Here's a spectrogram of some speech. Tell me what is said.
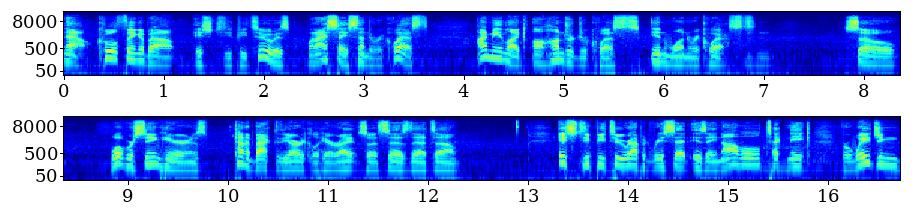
Now, cool thing about HTTP2 is when I say send a request, I mean like 100 requests in one request. So what we're seeing here is kind of back to the article here, right? So it says that um, HTTP2 Rapid Reset is a novel technique for waging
